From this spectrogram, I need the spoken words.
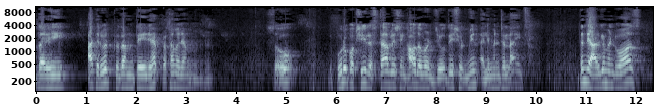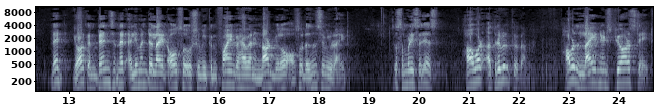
tarhi atirvit kritam tejah prathamajam. So, the Puru Pakshi is establishing how the word Jyoti should mean elemental light. Then the argument was that your contention that elemental light also should be confined to heaven and not below also doesn't seem right. So somebody suggests, how about atrivrit kritam? How about the light in its pure state?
